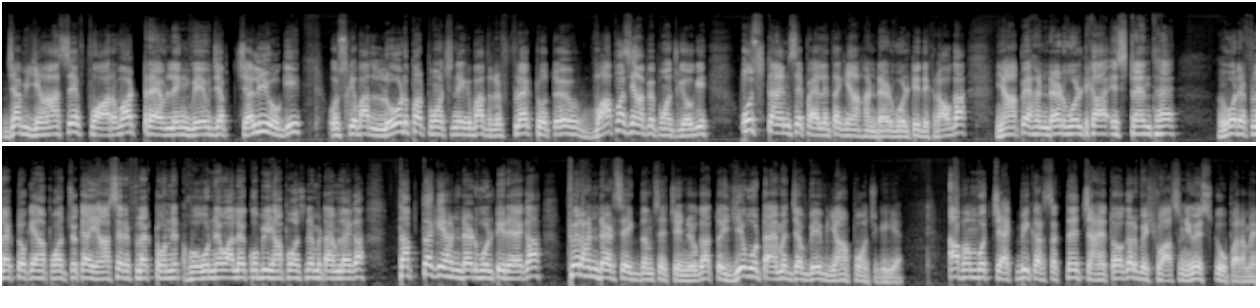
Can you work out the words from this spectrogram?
जब यहाँ से फॉरवर्ड ट्रेवलिंग वेव जब चली होगी, उसके बाद लोड पर पहुँचने के बाद रिफ्लेक्ट होते हुए वापस यहाँ पे पहुँच गई होगी। उस टाइम से पहले तक यहाँ हंड्रेड वोल्ट ही दिख रहा होगा। यहाँ पे हंड्रेड वोल्ट का स्ट्रेंथ है। वो रिफ्लेक्ट होकर यहाँ पहुँच चुका है। यहाँ से रिफ्लेक्ट होने होने वाले को भी यहाँ पहुँचने में टाइम लगेगा। तब तक ये हंड्रेड वोल्ट ही रहेगा, फिर हंड्रेड से एकदम से चेंज होगा। तो ये वो टाइम है जब वेव यहाँ पहुँच गई है। अब हम वो चेक भी कर सकते हैं, चाहे तो अगर विश्वास नहीं हो इसके ऊपर हमें।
